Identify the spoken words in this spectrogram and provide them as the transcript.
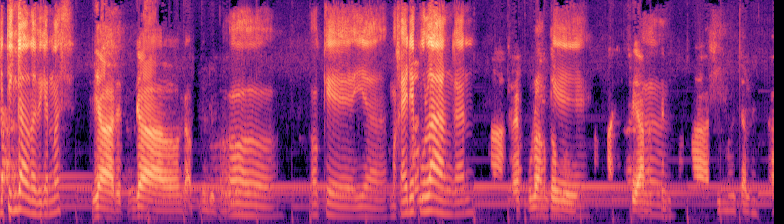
ditinggal tapi kan mas? ya ditinggal nggak punya di. Oh, oke, iya. Makanya dia pulang kan? Nah, saya pulang Oke. tuh istri Ah. di Majalengka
